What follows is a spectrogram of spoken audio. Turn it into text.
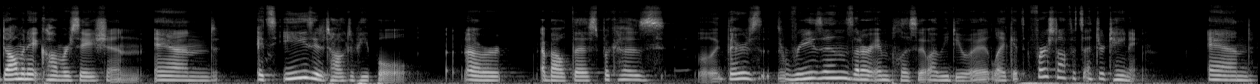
dominate conversation. And it's easy to talk to people uh, or about this because like there's reasons that are implicit why we do it. Like it's first off it's entertaining. And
